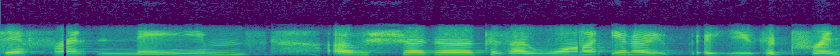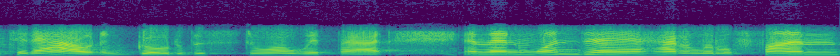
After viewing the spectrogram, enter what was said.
different names of sugar because I want, you know, you, could print it out and go to the store with that. And then one day I had a little fun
